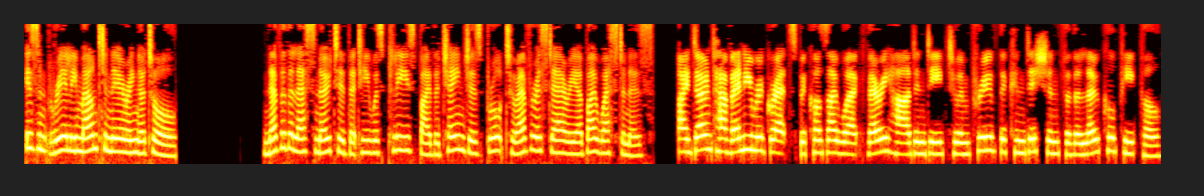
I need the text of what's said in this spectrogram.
isn't really mountaineering at all. Nevertheless noted that he was pleased by the changes brought to Everest area by Westerners. I don't have any regrets because I worked very hard indeed to improve the condition for the local people.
